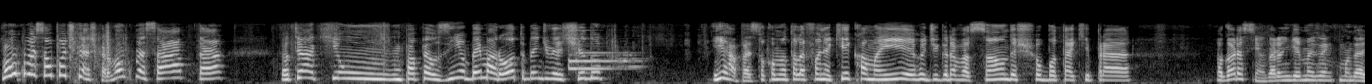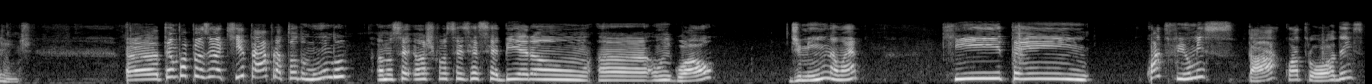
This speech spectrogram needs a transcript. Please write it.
Vamos começar o podcast, cara. Vamos começar, tá? Eu tenho aqui um, um papelzinho bem maroto, bem divertido. Ih, rapaz, tô com meu telefone aqui, calma aí, erro de gravação, deixa eu botar aqui pra. Agora sim, agora ninguém mais vai incomodar a gente. Uh, tem um papelzinho aqui, tá? Pra todo mundo. Eu não sei, eu acho que vocês receberam uh, um igual de mim, não é? Que tem quatro filmes, tá? Quatro ordens.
